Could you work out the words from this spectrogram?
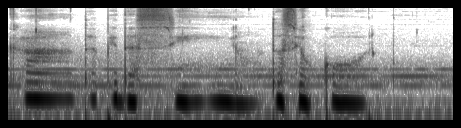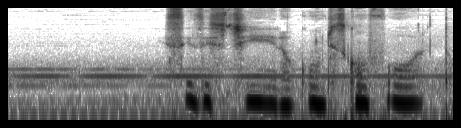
cada pedacinho do seu corpo. E se existir algum desconforto,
